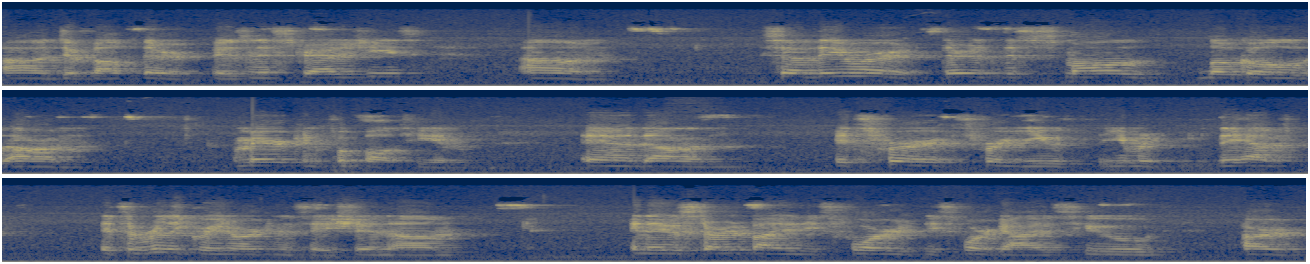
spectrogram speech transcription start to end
uh, develop their business strategies. Um, so they were there's this small local um, American football team, and um, it's for it's for youth. You, they have it's a really great organization, um, and it was started by these four these four guys who are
